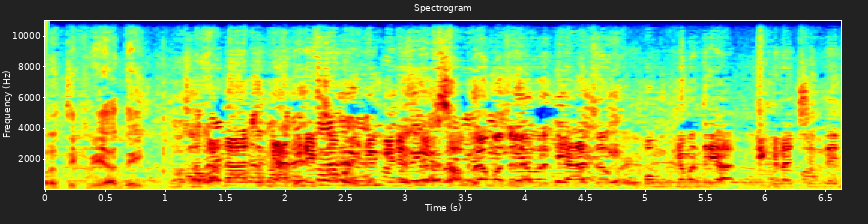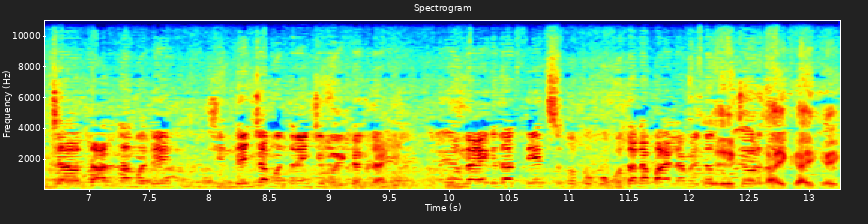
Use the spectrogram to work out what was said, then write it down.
प्रतिक्रिया आज कॅबिनेटच्या बैठकीनंतर सहाव्या मजल्यावरती आज उपमुख्यमंत्री एकनाथ शिंदेच्या दालनामध्ये शिंदेच्या मंत्र्यांची बैठक झाली. पुन्हा एकदा तेच होताना पाहायला मिळतं. ऐक ऐक ऐक.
